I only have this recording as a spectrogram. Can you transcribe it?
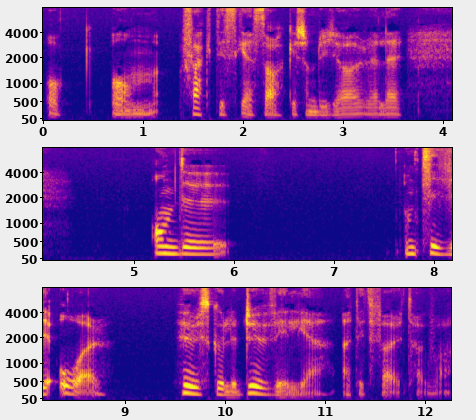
och om faktiska saker som du gör eller om du om tio år, hur skulle du vilja att ditt företag var?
